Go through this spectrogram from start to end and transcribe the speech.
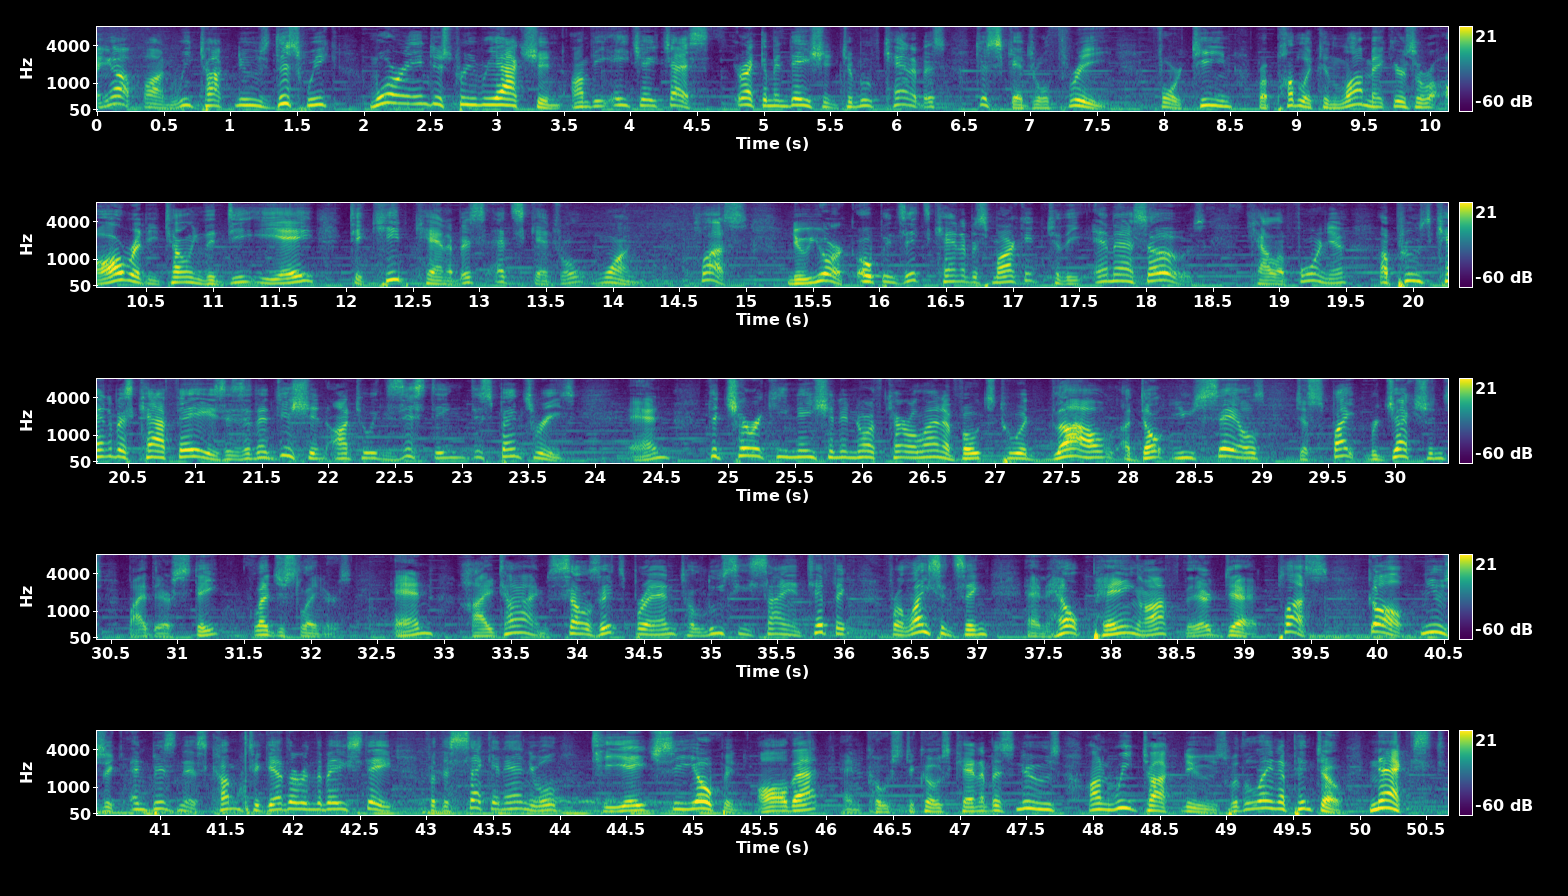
Coming up on Weed Talk News this week, more industry reaction on the HHS recommendation to move cannabis to Schedule 3. 14 Republican lawmakers are already telling the DEA to keep cannabis at Schedule 1. Plus, New York opens its cannabis market to the MSOs. California approves cannabis cafes as an addition onto existing dispensaries. And the Cherokee Nation in North Carolina votes to allow adult use sales despite rejections by their state legislators. And High Times sells its brand to Lucy Scientific for licensing and help paying off their debt. Plus, golf, music, and business come together in the Bay State for the second annual TEEHC Open. All that and coast to coast cannabis news on Weed Talk News with Alaina Pinto. Next.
